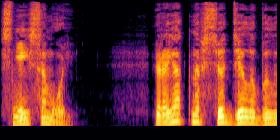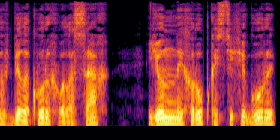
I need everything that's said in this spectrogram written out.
с ней самой. Вероятно, все дело было в белокурых волосах, юной хрупкости фигуры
